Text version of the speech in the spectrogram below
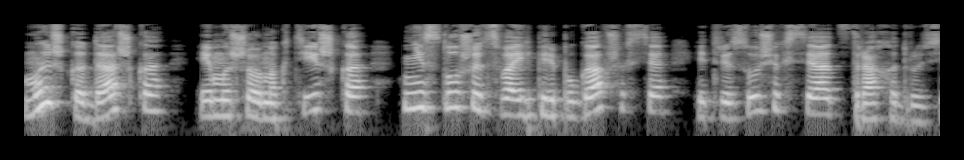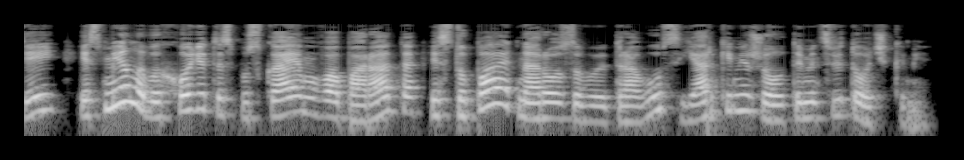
Мышка Дашка и мышонок Тишка не слушают своих перепугавшихся и трясущихся от страха друзей и смело выходят из спускаемого аппарата и ступают на розовую траву с яркими желтыми цветочками.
